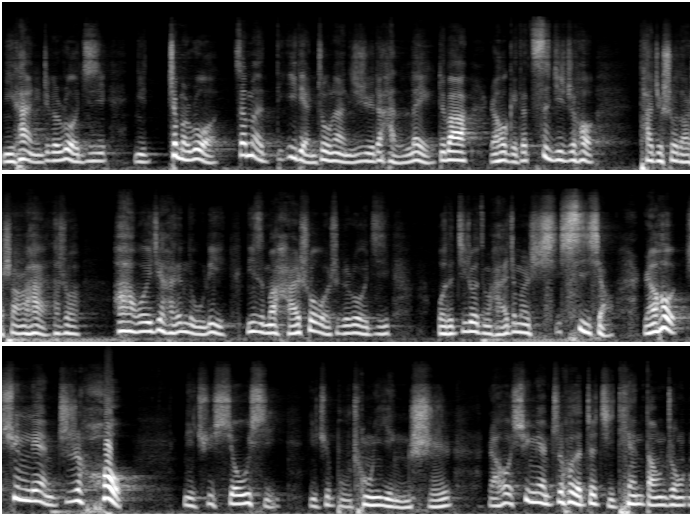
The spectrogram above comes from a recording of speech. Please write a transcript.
你看你这个弱鸡。你这么弱，这么一点重量，你就觉得很累，对吧？然后给他刺激之后，他就受到伤害。他说：“啊，我已经很努力，你怎么还说我是个弱鸡？我的肌肉怎么还这么细细小？”然后训练之后，你去休息，你去补充饮食，然后训练之后的这几天当中，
